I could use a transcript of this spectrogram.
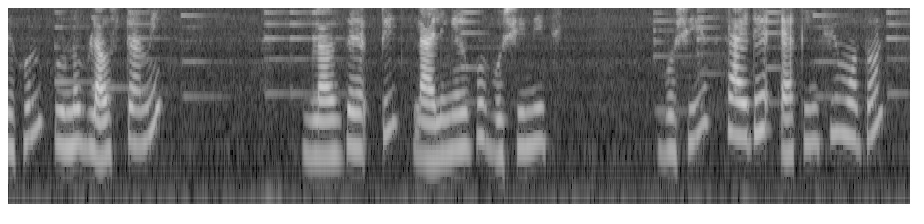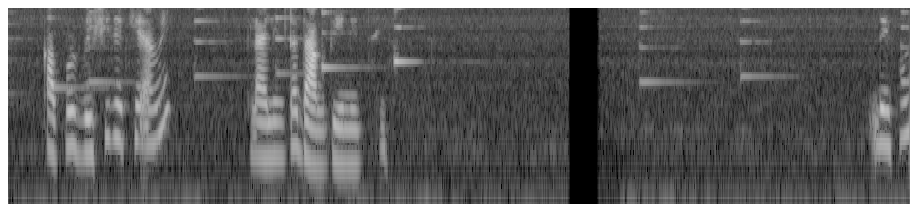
দেখুন, পুরনো ব্লাউজটা আমি ব্লাউজের একটি লাইনিংয়ের উপর বসিয়ে নিয়েছি। বসিয়ে সাইডে এক ইঞ্চির মতন কাপড় বেশি রেখে আমি লাইনিংটা দাগ দিয়ে নিচ্ছি। দেখুন,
